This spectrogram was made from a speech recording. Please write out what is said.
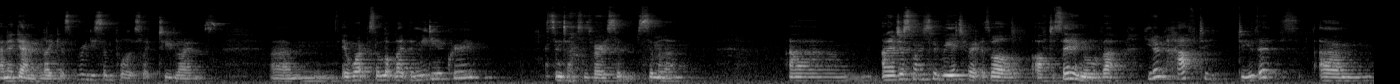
And again, like it's really simple, it's like two lines. Um, it works a lot like the media query. Syntax is very sim similar. Um, and I just wanted to reiterate as well, after saying all of that, you don't have to do this. Um,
